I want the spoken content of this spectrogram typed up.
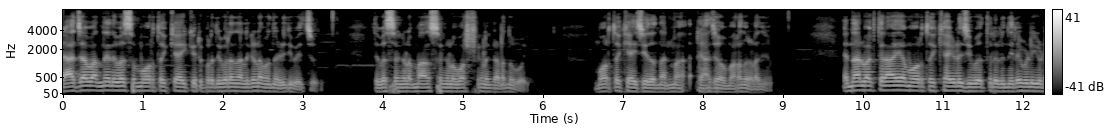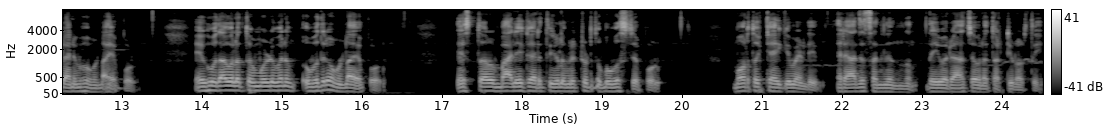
രാജാവ് അന്നേ ദിവസം മോർത്തയ്ക്കായിക്ക് ഒരു പ്രതിഫലം നൽകണമെന്ന് എഴുതി വെച്ചു. ദിവസങ്ങളും മാസങ്ങളും വർഷങ്ങളും കടന്നുപോയി. മോർത്തയ്ക്കായി ചെയ്ത നന്മ രാജാവ് മറന്നു കളഞ്ഞു എന്നാൽ ഭക്തനായ മോർത്തയ്ക്കായുടെ ജീവിതത്തിൽ ഒരു നിലവിളിയുടെ അനുഭവം ഉണ്ടായപ്പോൾ യഹൂദാകുലത്ത് മുഴുവനും ഉപദ്രവമുണ്ടായപ്പോൾ എസ്തറും ബാല്യക്കാരത്തികളും രട്ടെടുത്ത് ഉപവസിച്ചപ്പോൾ മോർത്തയ്ക്കായ്ക്ക് വേണ്ടി രാജസനിൽ നിന്നും ദൈവ രാജാവിനെ തട്ടിയുണർത്തി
